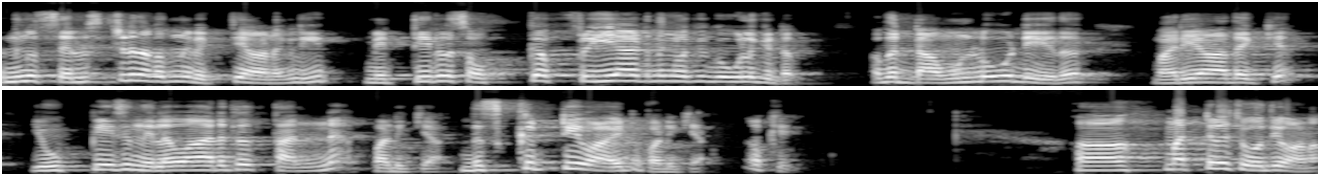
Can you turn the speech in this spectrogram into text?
നിങ്ങൾ സെൽഫ് സ്റ്റഡി നടത്തുന്ന വ്യക്തിയാണെങ്കിൽ ഈ മെറ്റീരിയൽസ് ഒക്കെ ഫ്രീ ആയിട്ട് നിങ്ങൾക്ക് ഗൂഗിൾ കിട്ടും. അത് ഡൗൺലോഡ് ചെയ്ത് മര്യാദയ്ക്ക് യു പി എസ് സി നിലവാരത്തിൽ തന്നെ പഠിക്കുക. ഡിസ്ക്രിപ്റ്റീവ് ആയിട്ട് പഠിക്കുക. ഓക്കെ മറ്റൊരു ചോദ്യമാണ്.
